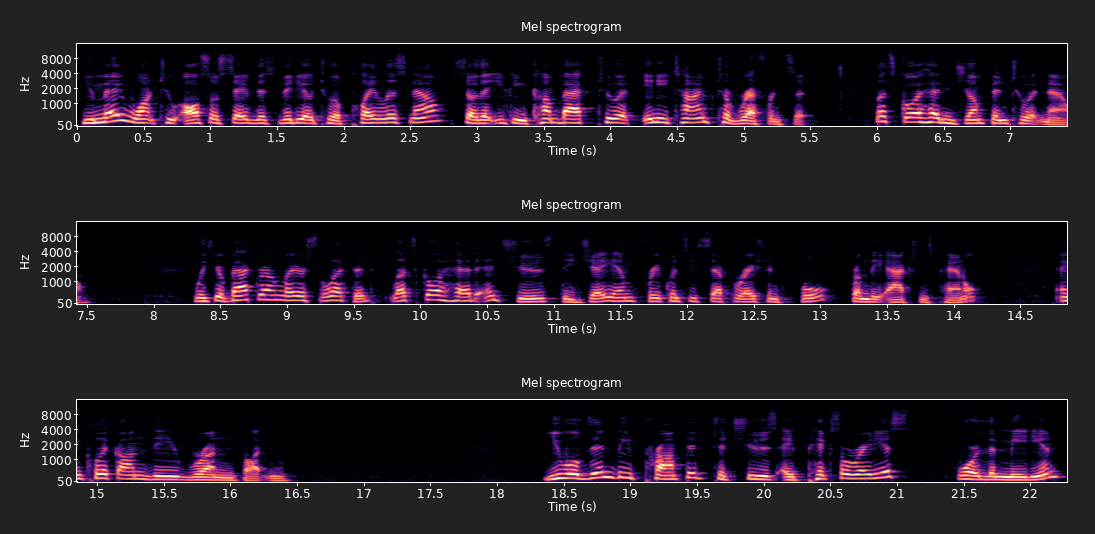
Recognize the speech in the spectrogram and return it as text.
You may want to also save this video to a playlist now so that you can come back to it anytime to reference it. Let's go ahead and jump into it now. With your background layer selected, let's go ahead and choose the JM Frequency Separation Full from the Actions panel and click on the Run button. You will then be prompted to choose a pixel radius for the median.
